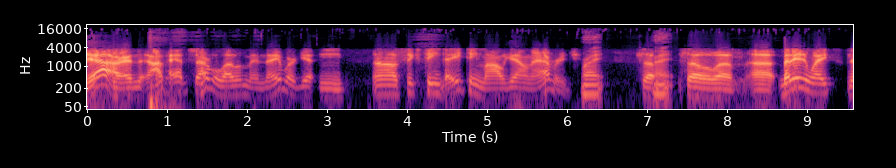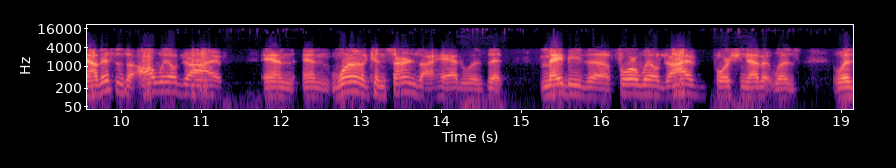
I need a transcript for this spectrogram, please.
yeah, and I've had several of them, and they were getting uh, 16 to 18 mile a gallon average. right. So, Right. so, uh, uh, but anyway, now this is an all-wheel drive, and and one of the concerns I had was that maybe the four-wheel drive portion of it was was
